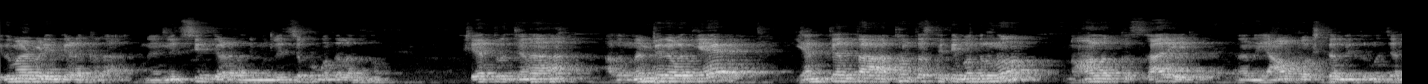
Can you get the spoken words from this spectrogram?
ಇದು ಮಾಡಬೇಡಿ ಅಂತ ಹೇಳಕ್ಕಲ್ಲ. ಮೆಚ್ಚಿ ಅಂತ ಹೇಳಲ್ಲ, ನಿಮ್ಮನ್ನು ಮೆಚ್ಚಕ್ಕೂ ಮೊದಲ ನಾನು ಕ್ಷೇತ್ರದ ಜನ ಅದನ್ನು ನಂಬಿರೋದಕ್ಕೆ ಎಂತೆಂಥ ಅತಂತ ಸ್ಥಿತಿ ಬಂದ್ರೂ ನಾಲ್ಕು ಸಾರಿ ನಾನು ಯಾವ ಪಕ್ಷದಲ್ಲಿ ನಿಂತರೂ ಜನ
